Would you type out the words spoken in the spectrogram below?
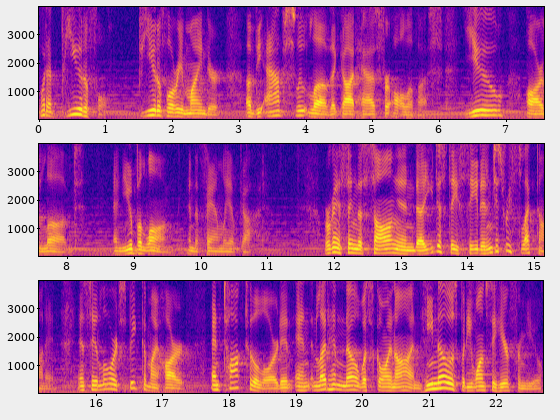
What a beautiful, beautiful reminder of the absolute love that God has for all of us. You are loved, and you belong in the family of God. We're going to sing this song, and uh, you just stay seated and just reflect on it and say, Lord, speak to my heart and talk to the Lord and, and, and let Him know what's going on. He knows, but He wants to hear from you.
